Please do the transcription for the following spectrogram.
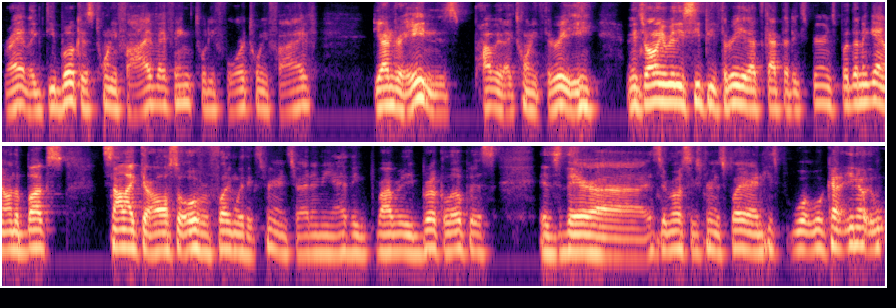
right? Like D Book is 25, I think, 24, 25. DeAndre Ayton is probably like 23. I mean, it's only really CP3 that's got that experience. But then again, on the Bucks it's not like they're also overflowing with experience, right? I mean, I think probably Brook Lopez is their uh, is their most experienced player, and he's what, what kind of you know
